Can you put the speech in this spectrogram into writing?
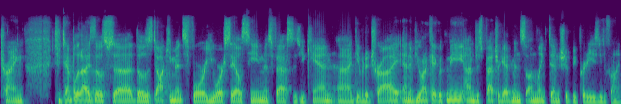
trying to templatize those uh, those documents for your sales team as fast as you can. Uh, give it a try. And if you want to kick with me, I'm just Patrick Edmonds on LinkedIn. Should be pretty easy to find.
